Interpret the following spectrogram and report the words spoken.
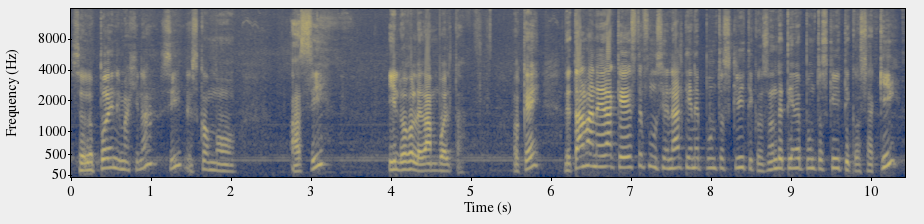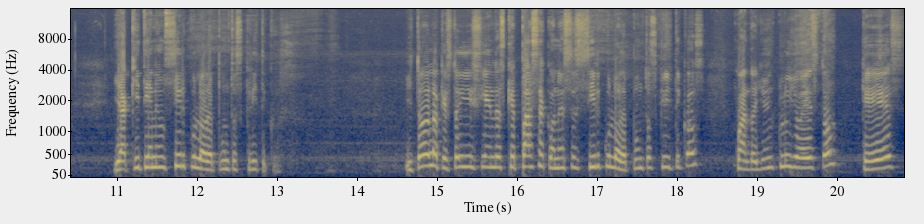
¿Se lo pueden imaginar? ¿Sí? Es como así y luego le dan vuelta. ¿Ok? De tal manera que este funcional tiene puntos críticos. ¿Dónde tiene puntos críticos? Aquí. Y aquí tiene un círculo de puntos críticos. Y todo lo que estoy diciendo es qué pasa con ese círculo de puntos críticos cuando yo incluyo esto que es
